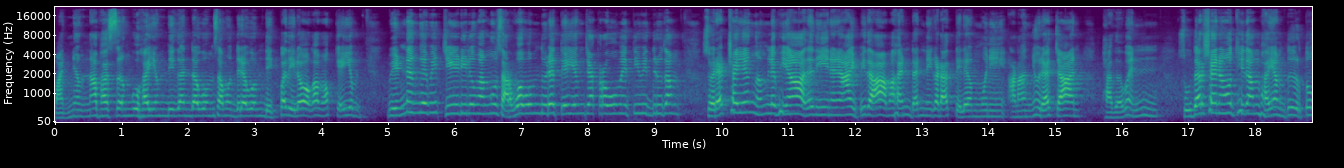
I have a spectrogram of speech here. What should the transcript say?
മഞ്ഞും നഭസ്സും ഗുഹയും ദിഗന്ധവും സമുദ്രവും ദിക്പതി ലോകമൊക്കെയും വിണ്ണങ്കമിച്ചീടിലും അങ്ങു സർവവും ദുരത്തെയും ചക്രവും എത്തി വിദ്രുതം. സ്വരക്ഷയെങ്ങും ലഭിയാതെ ദീനനായി പിതാമഹൻ തൻ നികടത്തിലും മുനി അണഞ്ഞുരച്ചാൻ ഭഗവൻ സുദർശനോദ്ധിതം ഭയം തീർത്തു.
